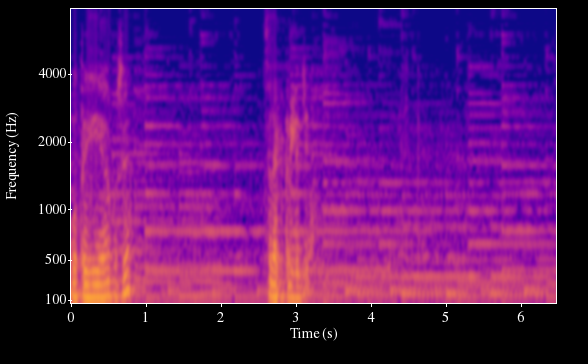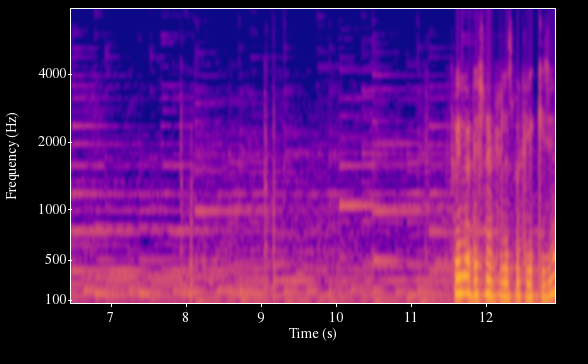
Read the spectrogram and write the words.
होते ही आप उसे सेलेक्ट कर लीजिए। फिल एडिशनल डिटेल्स पर क्लिक कीजिए।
